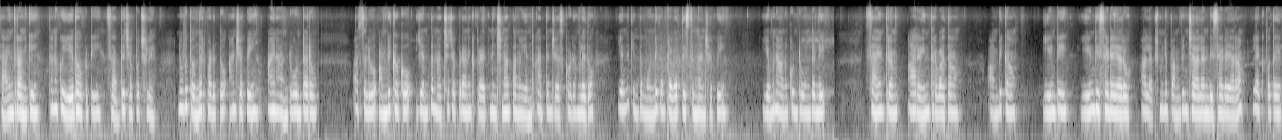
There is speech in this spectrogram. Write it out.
సాయంత్రానికి తనకు ఏదో ఒకటి సర్ది చెప్పొచ్చులే. నువ్వు తొందరపడద్దు అని చెప్పి ఆయన అంటూ ఉంటారు. అసలు అంబికకు ఎంత నచ్చ చెప్పడానికి ప్రయత్నించినా తను ఎందుకు అర్థం చేసుకోవడం లేదో. ఎందుకు ఇంత మొండిగా ప్రవర్తిస్తుందని చెప్పి యమున అనుకుంటూ ఉంటుంది. సాయంత్రం ఆరైన తర్వాత అంబిక ఏంటి? ఏం డిసైడ్ అయ్యారు? ఆ లక్ష్మిని పంపించాలని డిసైడ్ అయ్యారా? లేకపోతే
